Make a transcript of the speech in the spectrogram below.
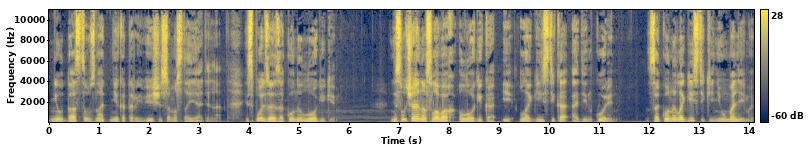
не удастся узнать некоторые вещи самостоятельно, используя законы логики. Не случайно в словах «логика» и «логистика» один корень. Законы логистики неумолимы,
